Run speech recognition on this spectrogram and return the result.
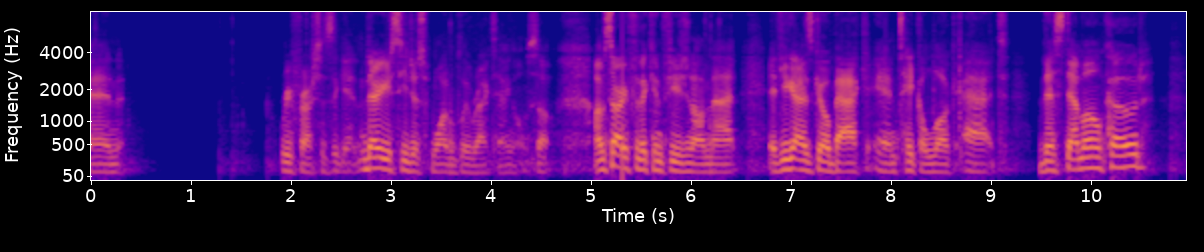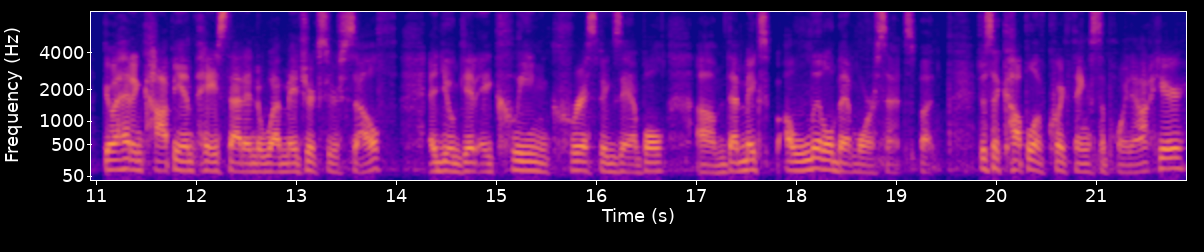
and refresh this again. There you see just one blue rectangle. So I'm sorry for the confusion on that. If you guys go back and take a look at this demo code, go ahead and copy and paste that into WebMatrix yourself, and you'll get a clean, crisp example um, that makes a little bit more sense. But just a couple of quick things to point out here.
